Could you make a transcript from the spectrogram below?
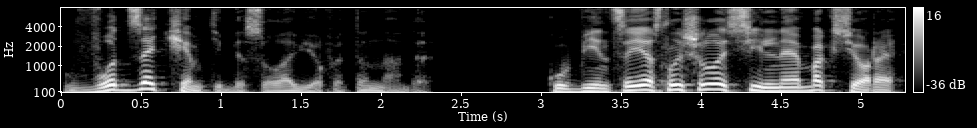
Вот зачем тебе, Соловьев, это надо? Кубинцы, я слышала, сильные боксеры,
